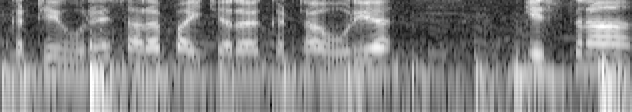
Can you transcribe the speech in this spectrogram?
ਇਕੱਠੇ ਹੋ ਰਹੇ ਸਾਰਾ ਭਾਈਚਾਰਾ ਇਕੱਠਾ ਹੋ ਰਿਹਾ। ਕਿਸ ਤਰ੍ਹਾਂ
